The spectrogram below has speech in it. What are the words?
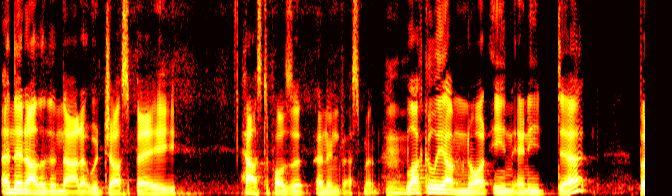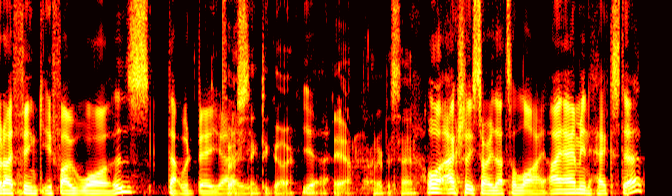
And then other than that it would just be house deposit and investment. Hmm. Luckily, I'm not in any debt, but I think if I was, that would be First a, thing to go. Yeah. Yeah, 100%. Or actually, sorry, that's a lie. I am in HECS debt,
